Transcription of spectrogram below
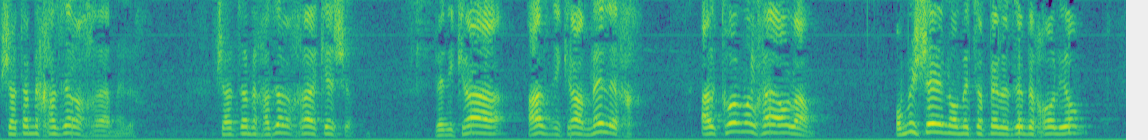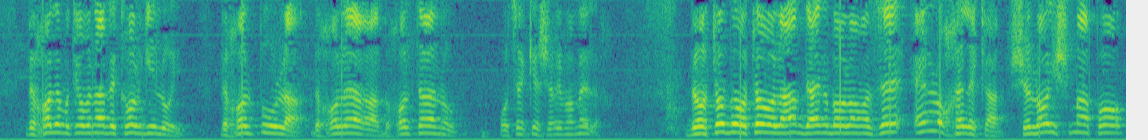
כשאתה מחזר אחרי המלך, כשאתה מחזר אחרי הקשר, ונקרא, אז נקרא מלך על כל מלכי העולם. ומי שאינו מצפה לזה בכל יום, בכל יום הכוונה בכל גילוי, בכל פעולה, בכל הערה, בכל תענוג, רוצה קשר עם המלך. באותו באותו עולם, דהיינו בעולם הזה, אין לו חלק כאן, שלא ישמע פה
